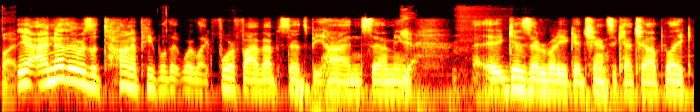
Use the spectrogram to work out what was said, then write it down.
but Yeah, I know there was a ton of people that were like four or five episodes behind. So I mean, Yeah. it gives everybody a good chance to catch up. Like,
